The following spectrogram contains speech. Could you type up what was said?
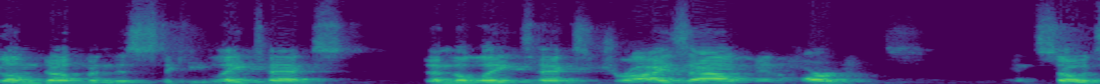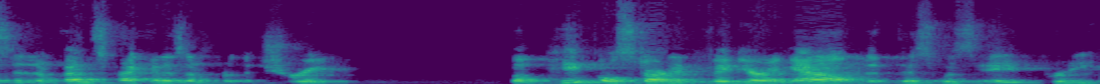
gummed up in this sticky latex. Then the latex dries out and hardens. And so it's the defense mechanism for the tree. But people started figuring out that this was a pretty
